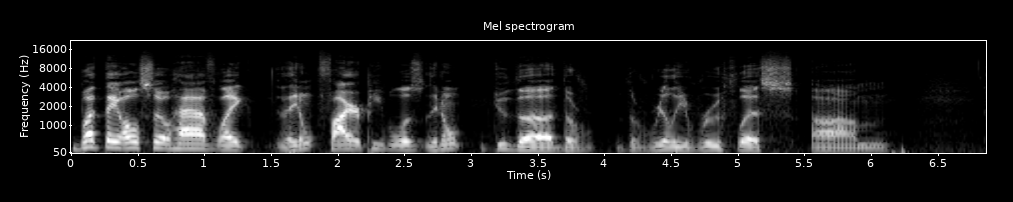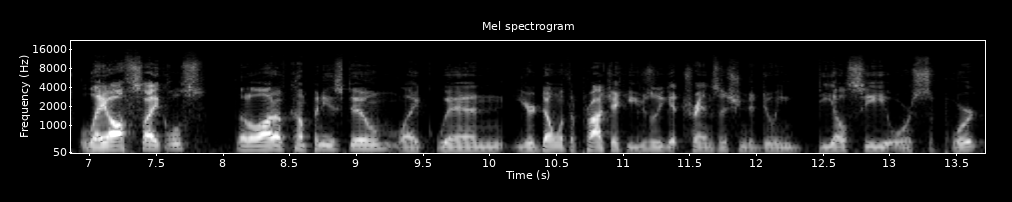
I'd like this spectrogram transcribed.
but they also have like they don't fire people as they don't do the the the really ruthless um, layoff cycles that a lot of companies do. Like when you're done with a project, you usually get transitioned to doing DLC or support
